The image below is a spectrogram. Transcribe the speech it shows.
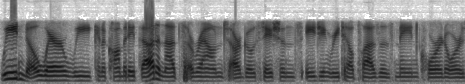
We know where we can accommodate that, and that's around our GO stations, aging retail plazas, main corridors,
